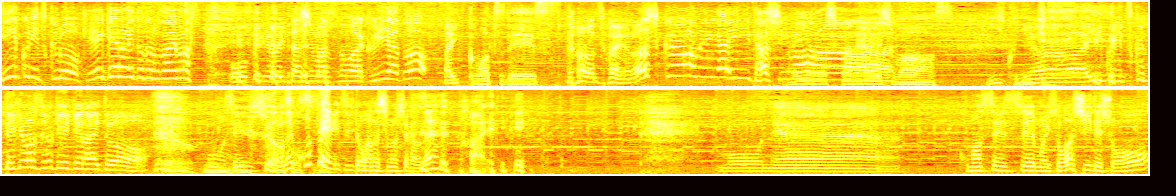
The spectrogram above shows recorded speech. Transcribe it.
いい国作ろう KK ナイトでございます。お送りをいたしますのはクリアと、はい小松です。どうぞよろしくお願いいたしはいよろしくお願います。します。いい国。いやー、いい国作っていきますよ、KK ナイト。もう先週はね、固定についてお話ししましたからね。はい。もうね、小松先生も忙しいでしょ？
